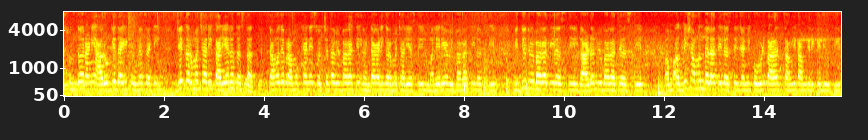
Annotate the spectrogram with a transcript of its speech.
सुंदर आणि आरोग्यदायी ठेवण्यासाठी जे कर्मचारी कार्यरत असतात त्यामध्ये प्रामुख्याने स्वच्छता विभागातील घंटागाडी कर्मचारी असतील मलेरिया विभागातील असतील विद्युत विभागातील असतील गार्डन विभागाचे असतील अग्निशामन दलातील असतील ज्यांनी कोविड काळात चांगली कामगिरी केली होती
